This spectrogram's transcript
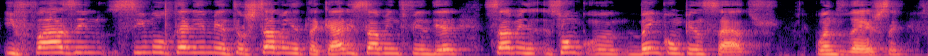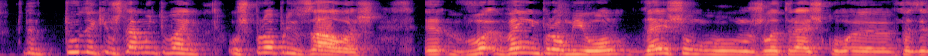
E fazem simultaneamente. Eles sabem atacar e sabem defender, sabem, são eh, bem compensados quando descem. Portanto, tudo aquilo está muito bem. Os próprios alas uh, vêm para o miolo, deixam os laterais uh, fazer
